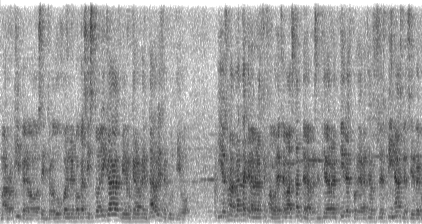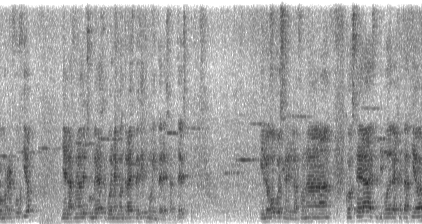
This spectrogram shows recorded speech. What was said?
marroquí, pero se introdujo en épocas históricas, vieron que era rentable y se cultivó. Y es una planta que la verdad es que favorece bastante la presencia de reptiles porque gracias a sus espinas les sirve como refugio y en las zonas de chumberas se pueden encontrar especies muy interesantes. Y luego pues en la zona costera este tipo de vegetación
